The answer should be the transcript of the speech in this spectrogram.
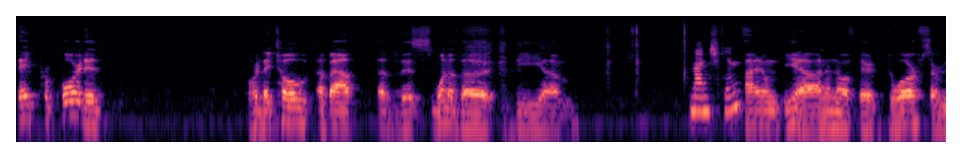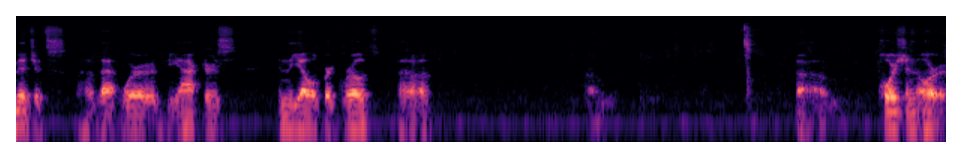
they purported or they told about uh, this one of the the um, Munchkins. I don't yeah I don't know if they're dwarfs or midgets uh, that were the actors in the Yellow Brick Road uh, um, uh, portion or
